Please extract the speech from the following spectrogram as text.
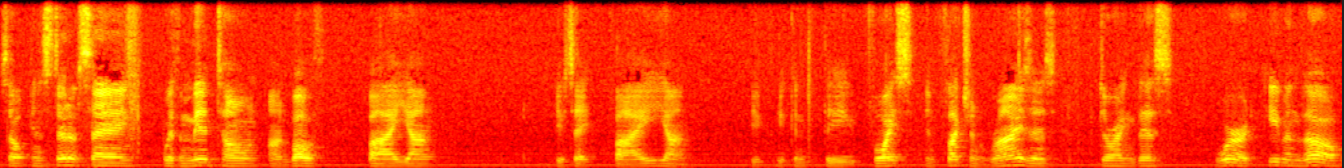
So instead of saying with mid-tone on both, bai yang, you say bai yang. You, you can, the voice inflection rises during this word, even though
